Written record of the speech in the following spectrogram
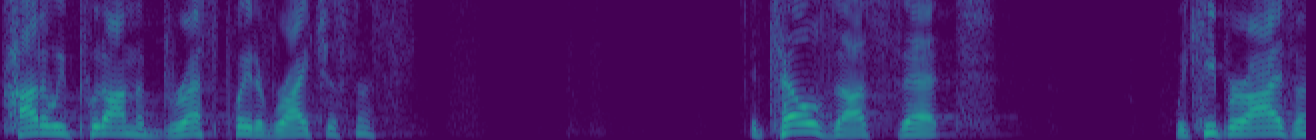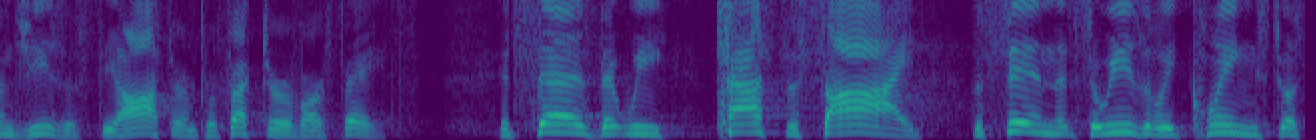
How do we put on the breastplate of righteousness? It tells us that we keep our eyes on Jesus, the author and perfecter of our faith. It says that we cast aside the sin that so easily clings to us.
